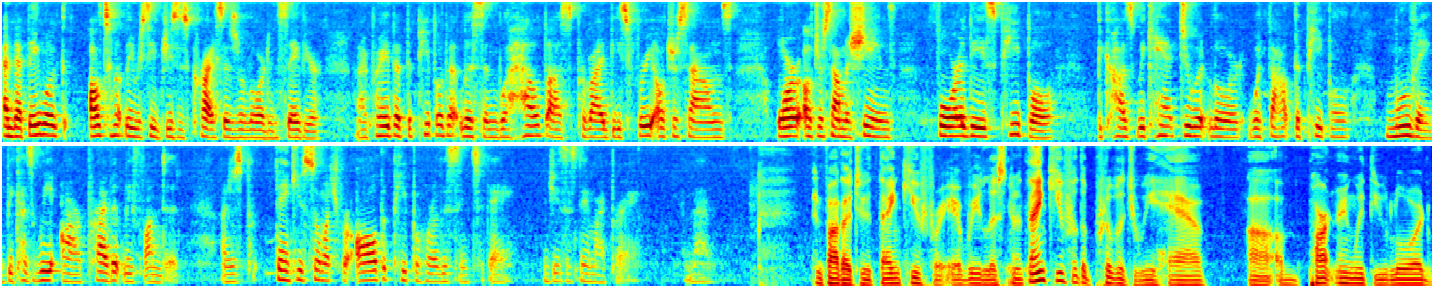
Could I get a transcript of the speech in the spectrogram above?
and that they will ultimately receive Jesus Christ as their Lord and Savior. And I pray that the people that listen will help us provide these free ultrasounds or ultrasound machines for these people because we can't do it, Lord, without the people moving because we are privately funded. I just thank you so much for all the people who are listening today. In Jesus' name I pray. Amen. And Father, to thank you for every listener. Thank you for the privilege we have uh, of partnering with you, Lord,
